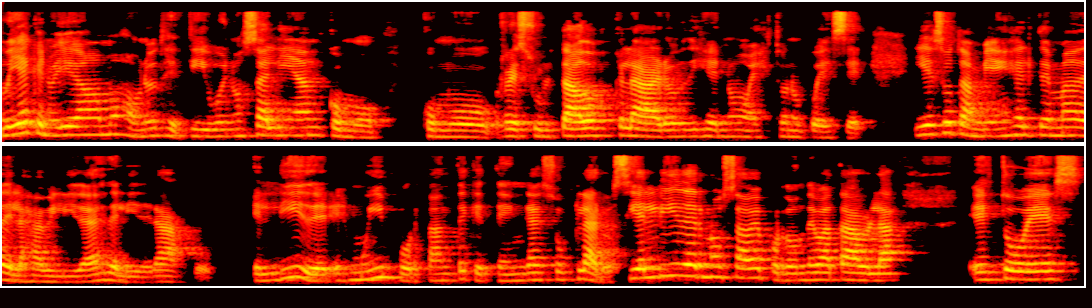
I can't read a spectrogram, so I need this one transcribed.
veía que no llegábamos a un objetivo y no salían como como resultados claros, dije, no, esto no puede ser. Y eso también es el tema de las habilidades de liderazgo. El líder es muy importante que tenga eso claro. Si el líder no sabe por dónde va tabla, esto es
